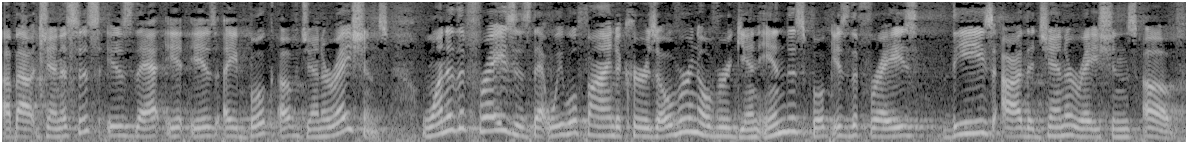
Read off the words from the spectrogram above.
about Genesis is that it is a book of generations. One of the phrases that we will find occurs over and over again in this book is the phrase, These are the generations of.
